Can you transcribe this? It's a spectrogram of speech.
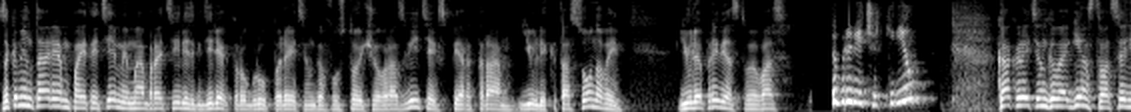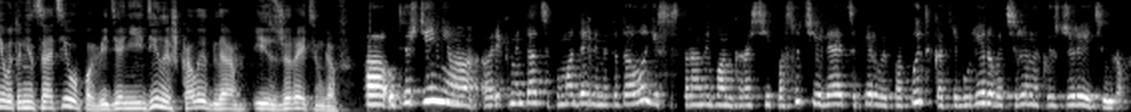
За комментарием по этой теме мы обратились к директору группы рейтингов устойчивого развития, эксперт РАМ Юлии Катасоновой. Юлия, приветствую вас. Добрый вечер, Кирилл. Как рейтинговые агентства оценивают инициативу по введению единой шкалы для ESG-рейтингов? А, утверждение рекомендаций по модельной методологии со стороны Банка России, по сути, является первой попыткой отрегулировать рынок ESG-рейтингов.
